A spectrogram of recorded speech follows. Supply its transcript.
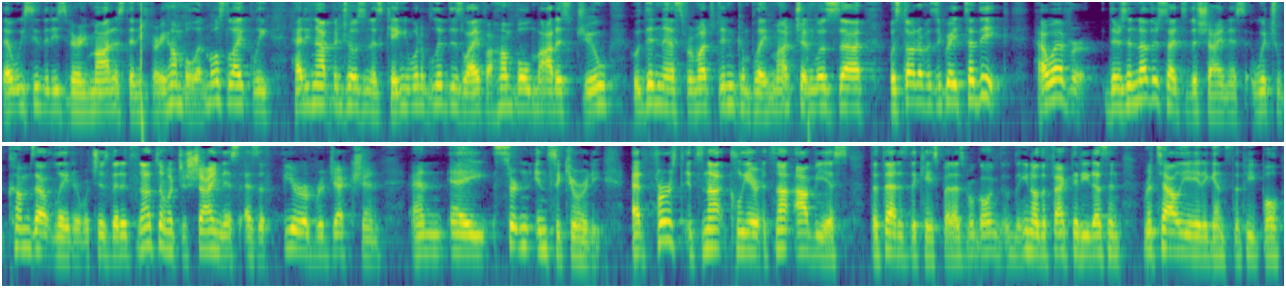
That we see that he's very modest and he's very humble. And most likely, had he not been chosen as king, he would have lived his life a humble, modest Jew who didn't ask for much, didn't complain much, and was uh, was thought of as a great tzaddik. However, there's another side to the shyness, which comes out later, which is that it's not so much a shyness as a fear of rejection and a certain insecurity. At first, it's not clear, it's not obvious that that is the case, but as we're going, you know, the fact that he doesn't retaliate against the people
